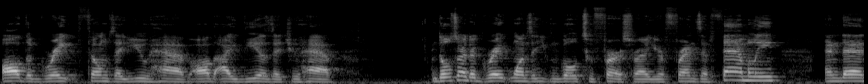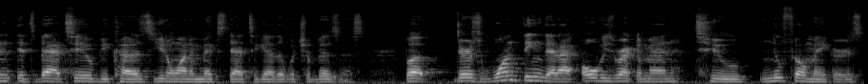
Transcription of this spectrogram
all the great films that you have, all the ideas that you have. Those are the great ones that you can go to first, right? Your friends and family, and then it's bad too because you don't want to mix that together with your business. But there's one thing that I always recommend to new filmmakers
